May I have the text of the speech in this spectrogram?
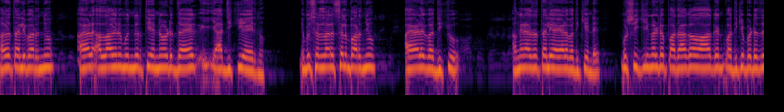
അത് തലി പറഞ്ഞു അയാൾ അള്ളാഹുവിനെ മുൻനിർത്തി എന്നോട് ദയ യാചിക്കുകയായിരുന്നു. നബി സല്ലാ അലൈഹി സ്വലം പറഞ്ഞു അയാളെ വധിക്കൂ. അങ്ങനെ അത് തലി അയാളെ വധിക്കുകയുണ്ടായി. മുഷിക്കിങ്ങളുടെ പതാകവാഹകൻ വധിക്കപ്പെട്ടത്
